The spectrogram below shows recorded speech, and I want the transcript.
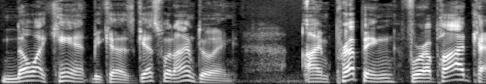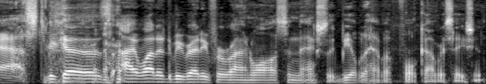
"No, I can't because guess what I'm doing." I'm prepping for a podcast because I wanted to be ready for Ryan Wallace and actually be able to have a full conversation.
